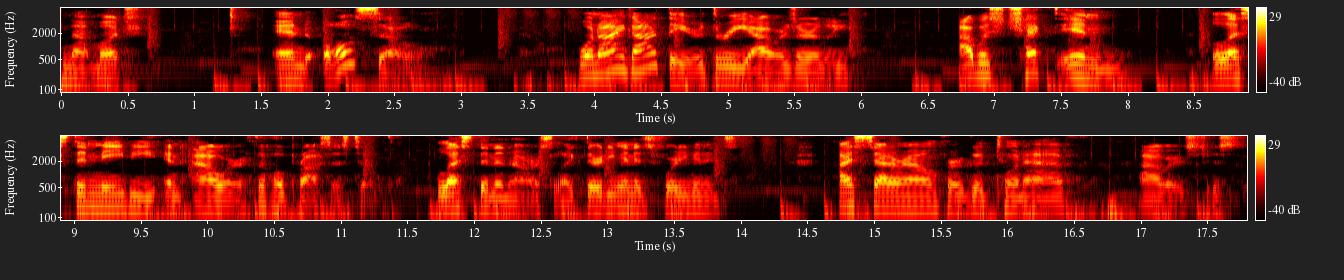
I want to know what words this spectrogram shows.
Not much. And also, when I got there three hours early, I was checked in less than maybe an hour the whole process took. Less than an hour. So, like 30 minutes, 40 minutes. I sat around for a good two and a half hours just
